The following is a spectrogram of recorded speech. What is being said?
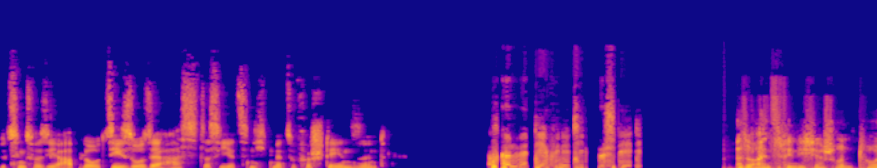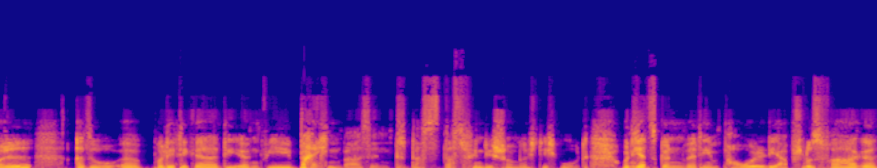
bzw. ihr Upload sie so sehr hasst, dass sie jetzt nicht mehr zu verstehen sind. Das können wir definitiv bestätigen. Also eins finde ich ja schon toll, also äh, Politiker, die irgendwie berechenbar sind. Das, das finde ich schon richtig gut. Und jetzt gönnen wir dem Paul die Abschlussfrage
